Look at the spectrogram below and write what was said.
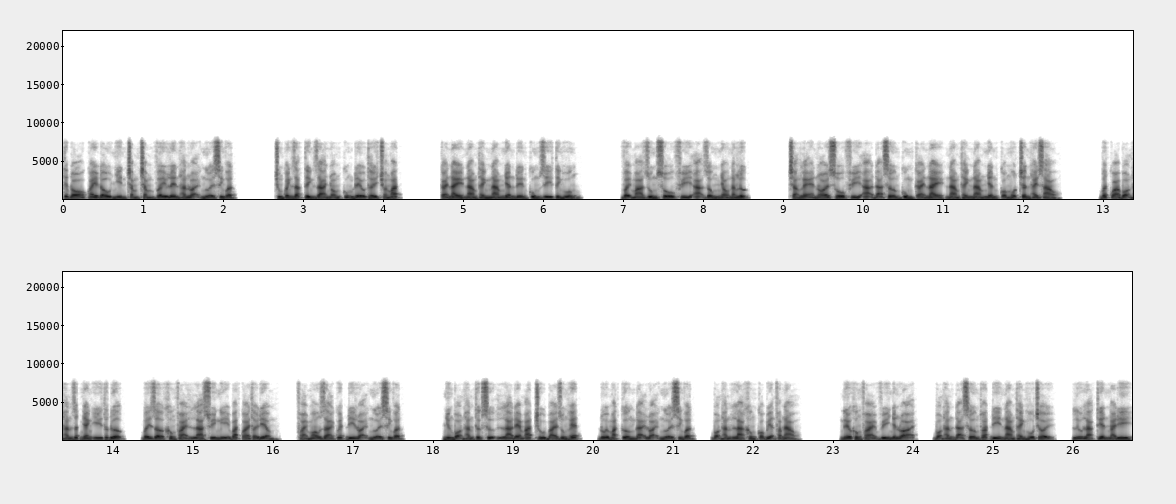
tiếp đó quay đầu nhìn chằm chằm vây lên hắn loại người sinh vật. T r u n g quanh giác tỉnh giả nhóm cũng đều thấy choáng mắt. Cái này nam thành nam nhân đến cùng gì tình huống? Vậy mà dùng sổ phi ạ giống nhau năng lực. Chẳng lẽ nói sổ phi ạ đã sớm cùng cái này nam thành nam nhân có một chân hay sao? Bất quá bọn hắn rất nhanh ý thức được, bây giờ không phải là suy nghĩ bắt quái thời điểm, phải mau giải quyết đi loại người sinh vật. Nhưng bọn hắn thực sự là đem át chủ bài dùng hết, đối mặt cường đại loại người sinh vật, bọn hắn là không có biện pháp nào. Nếu không phải vì nhân loại, bọn hắn đã sớm thoát đi nam thành hỗ trời, lưu lạc thiên mai đi.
